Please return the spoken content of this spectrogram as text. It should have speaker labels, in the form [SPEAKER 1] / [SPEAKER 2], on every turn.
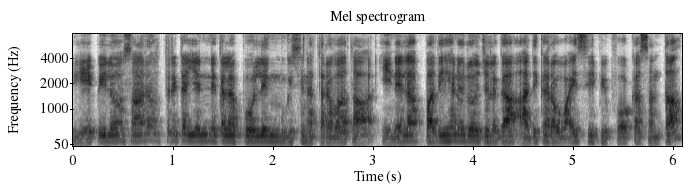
[SPEAKER 1] ఏపీలో సార్వత్రిక ఎన్నికల పోలింగ్ ముగిసిన తర్వాత ఈ నెల పదిహేను రోజులుగా అధికార వైసీపీ ఫోకస్ అంతా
